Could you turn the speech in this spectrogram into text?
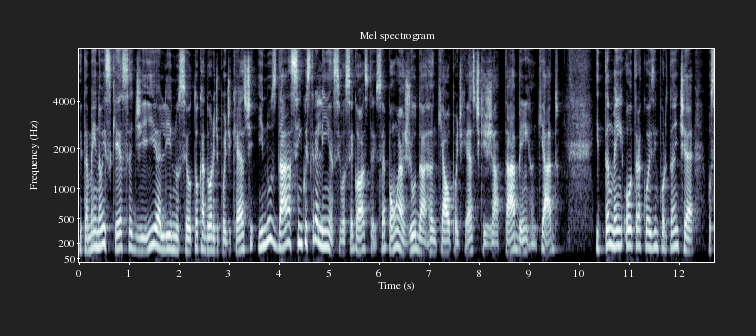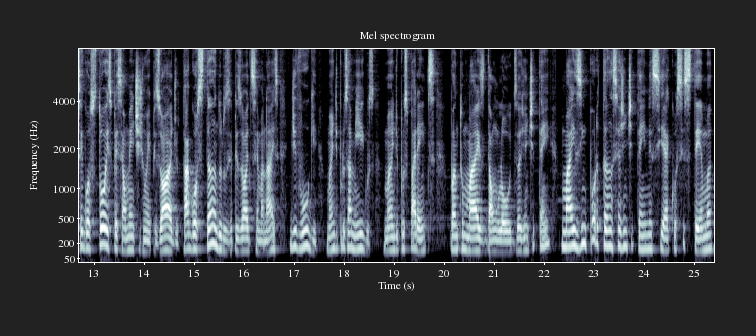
E também não esqueça de ir ali no seu tocador de podcast e nos dar cinco estrelinhas, se você gosta. Isso é bom, ajuda a ranquear o podcast, que já está bem ranqueado. E também outra coisa importante é, você gostou especialmente de um episódio, está gostando dos episódios semanais, divulgue, mande para os amigos, mande para os parentes. Quanto mais downloads a gente tem, mais importância a gente tem nesse ecossistema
